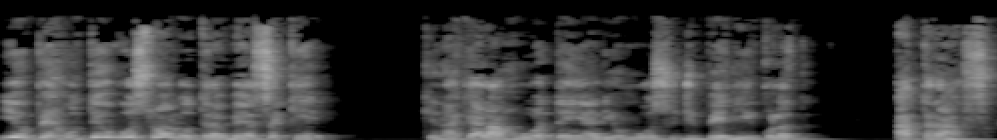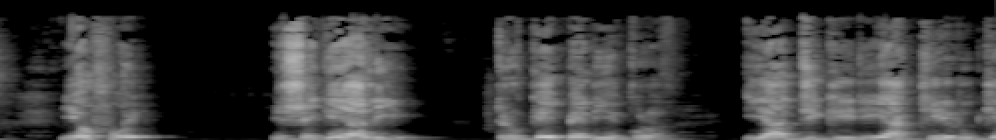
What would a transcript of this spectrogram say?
E eu perguntei, o moço falou, atravessa aqui, que naquela rua tem ali um moço de película atrás. E eu fui. E cheguei ali, troquei película e adquiri aquilo que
